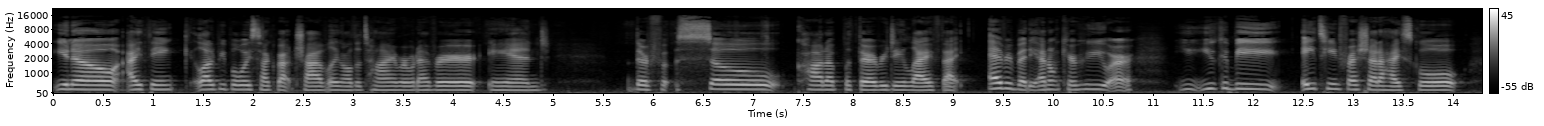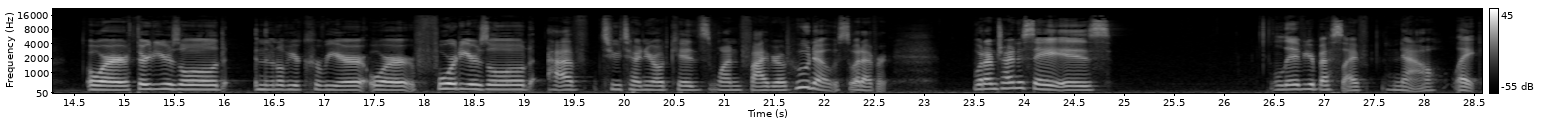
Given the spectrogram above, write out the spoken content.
you know, I think a lot of people always talk about traveling all the time or whatever and they're f- so caught up with their everyday life that everybody, I don't care who you are, you, you could be 18 fresh out of high school or 30 years old in the middle of your career or 40 years old, have two 10 year old kids, one five year old, who knows, whatever. What I'm trying to say is live your best life now, like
